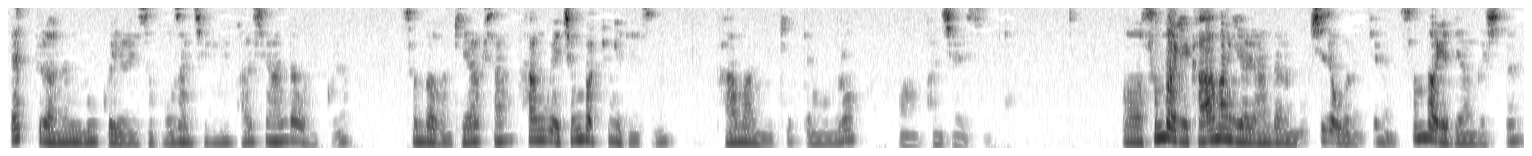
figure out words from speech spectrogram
배트라는 문구에 의해서 보상 책임이 발생한다고 했고요. 선박은 계약상 항구의 정박 중에 대해서는 가망이 있기 때문으로 어, 판시하였습니다. 어, 선박이 가망이어야 한다는 묵시적 워런티는 선박에 대한 것이든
